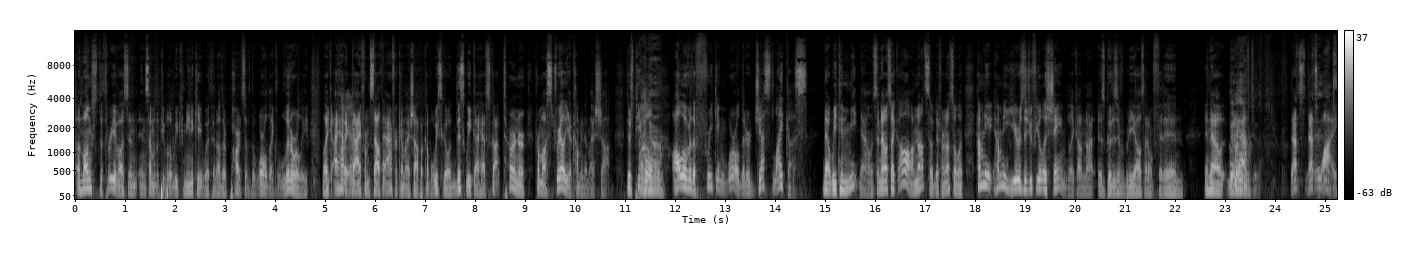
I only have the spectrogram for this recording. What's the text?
amongst the three of us and, and some of the people that we communicate with in other parts of the world, like literally, like I had Oh, a yeah. guy from South Africa in my shop a couple weeks ago, and this week I have Scott Turner from Australia coming to my shop. There's people Wow. all over the freaking world that are just like us that we can meet now. And so now it's like, oh, I'm not so different, I'm not so alone. How many how many years did you feel ashamed? Like I'm not as good as everybody else. I don't fit in. And now we Oh, don't yeah. have to. That's that's why.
